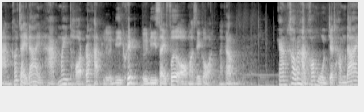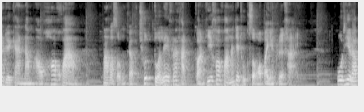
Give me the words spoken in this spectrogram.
อ่านเข้าใจได้ หากไม่ถอดรหัสหรือ decrypt หรือ decipher ออกมาเสียก่อนนะครับ การเข้ารหัสข้อมูลจะทำได้โดยการนำเอาข้อความมาผสมกับชุดตัวเลขรหัส ก่อนที่ข้อความนั้นจะถูกส่งออกไปยังเครือข่าย ผู้ที่รับ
